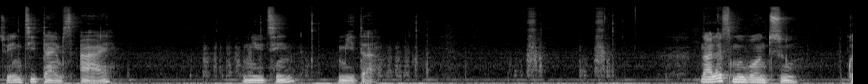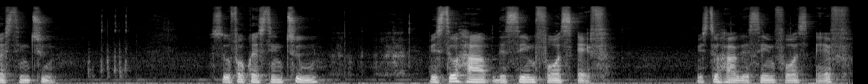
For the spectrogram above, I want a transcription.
20 times i newton meter. Now let's move on to question 2 so for question 2 we still have the same force f. We still have the same force F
